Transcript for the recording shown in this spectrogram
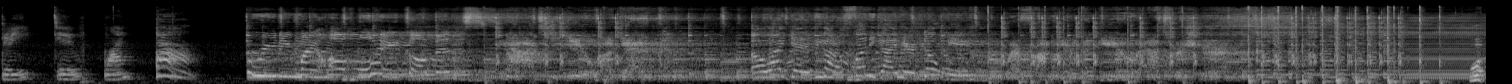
Three, two, one, go! Reading my awful hate comments. Not you again. Oh, I get it. We got a funny guy here, don't we? What?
